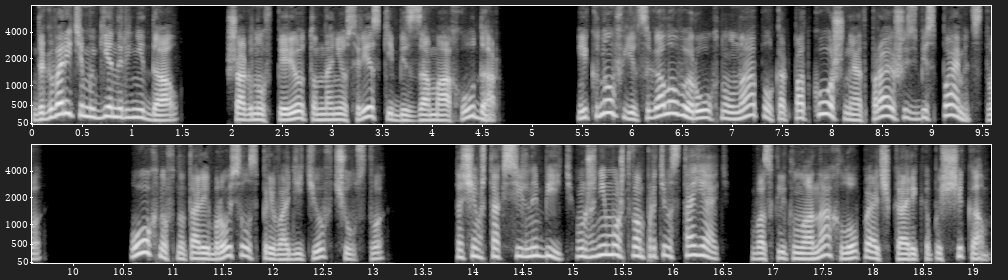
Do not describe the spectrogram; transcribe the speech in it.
Договорить ему Генри не дал. Шагнув вперед, он нанес резкий, без замаха удар. Икнув, яйцеголовый рухнул на пол, как подкошенный, отправившись в беспамятство. Охнув, Натали бросилась приводить ее в чувство. «Зачем же так сильно бить? Он же не может вам противостоять!» — воскликнула она, хлопая очкарика по щекам.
